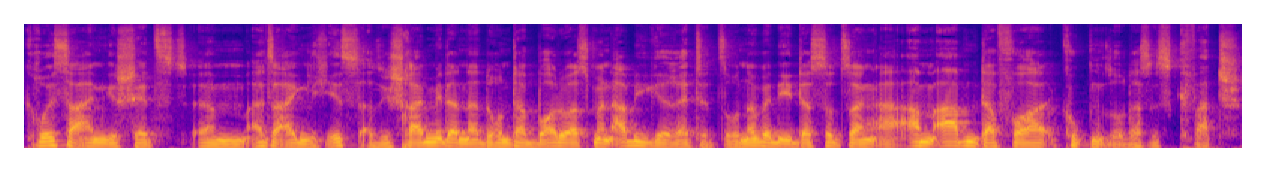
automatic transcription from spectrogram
größer eingeschätzt, ähm, als er eigentlich ist. Also die schreiben mir dann darunter, boah, du hast mein Abi gerettet, so, ne, wenn die das sozusagen am Abend davor gucken, so, das ist Quatsch.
